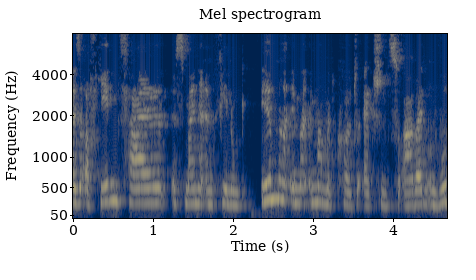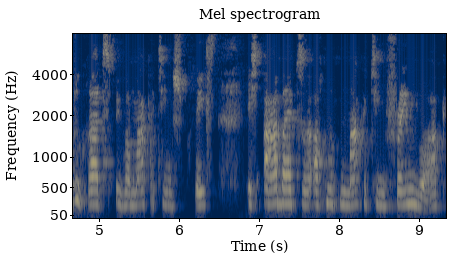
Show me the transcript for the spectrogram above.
Also auf jeden Fall ist meine Empfehlung, immer, immer, immer mit Call to Action zu arbeiten. Und wo du gerade über Marketing sprichst, ich arbeite auch mit einem Marketing-Framework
